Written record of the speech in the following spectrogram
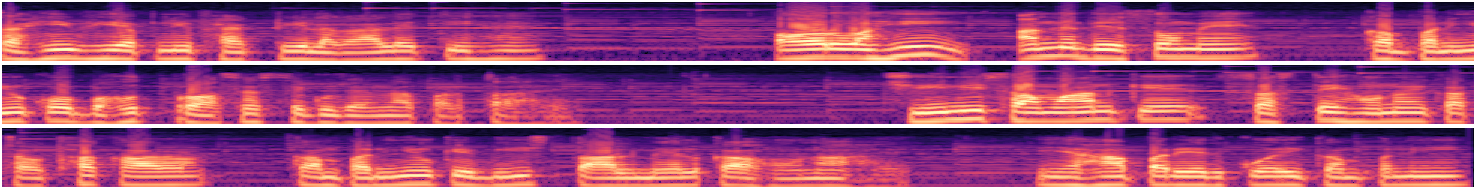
कहीं भी अपनी फैक्ट्री लगा लेती हैं। और वहीं अन्य देशों में कंपनियों को बहुत प्रोसेस से गुजरना पड़ता है। चीनी सामान के सस्ते होने का चौथा कारण कंपनियों के बीच तालमेल का होना है। यहाँ पर यदि कोई कंपनी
